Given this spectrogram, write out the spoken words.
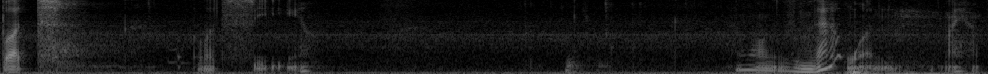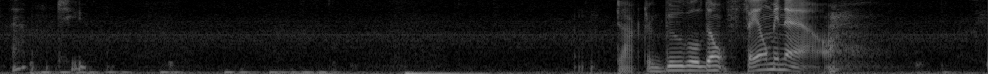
But let's see. How long is that one? I have that one too. Doctor Google, don't fail me now.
